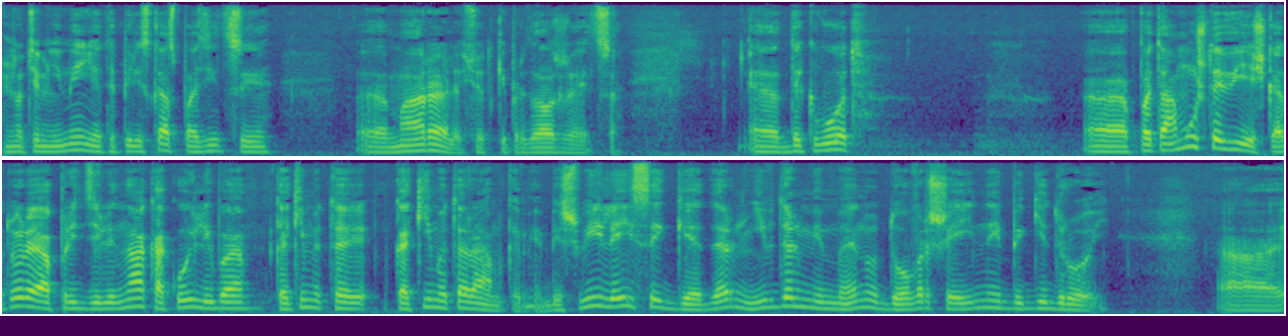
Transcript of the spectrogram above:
но тем не менее это пересказ позиции э, Маораля все-таки продолжается. Э, так вот, э, потому что вещь, которая определена какой-либо какими-то какими рамками. Бешви лейсы гедер нивдаль мимену довар шейный бегидрой. Э,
